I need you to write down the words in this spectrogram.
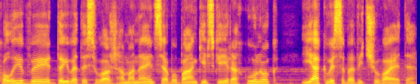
Коли ви дивитесь у ваш гаманець або банківський рахунок, як ви себе відчуваєте?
